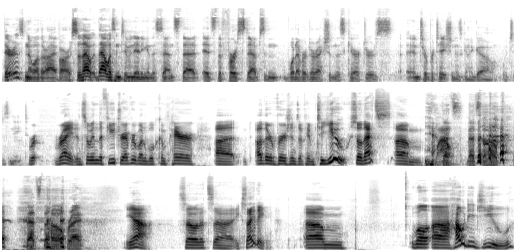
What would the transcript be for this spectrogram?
There is no other Ivar, so that that was intimidating in the sense that it's the first steps in whatever direction this character's interpretation is going to go, which is neat. R- right, and so in the future, everyone will compare uh, other versions of him to you. So that's um, Yeah, wow. that's that's the hope. that's the hope, right? Yeah. So that's uh, exciting. Um, well, uh, how did you,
